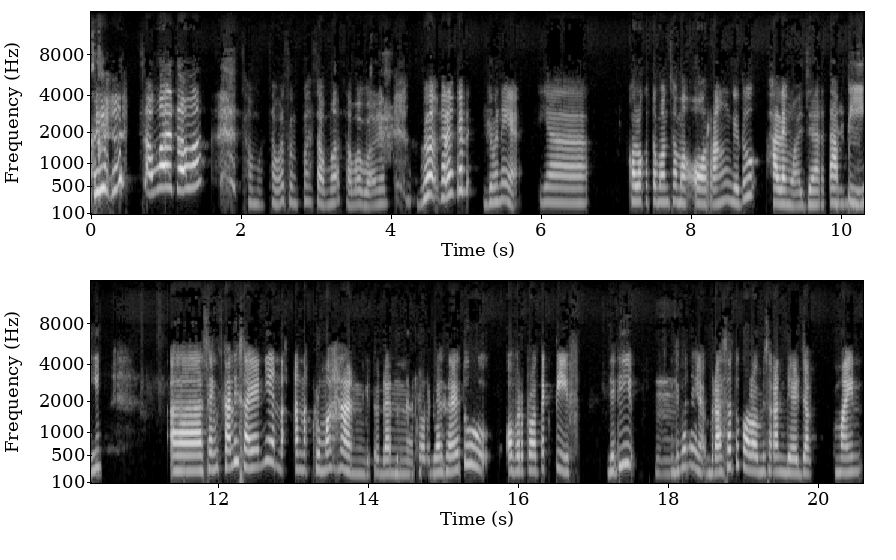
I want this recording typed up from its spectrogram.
sama sama. Sama sama sumpah sama sama banget. Gue kadang kan gimana ya ya kalau ketemuan sama orang gitu hal yang wajar. Tapi eh sayang sekali saya ini anak, anak rumahan gitu dan Benar. keluarga saya tuh overprotective. Jadi Mm-mm. gimana ya berasa tuh kalau misalkan diajak main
